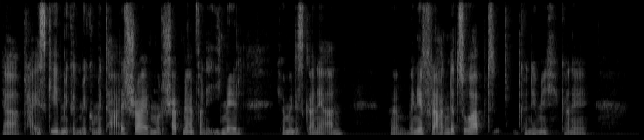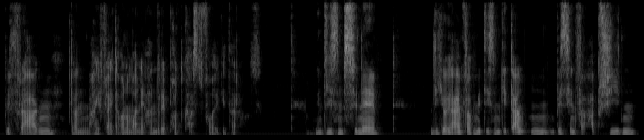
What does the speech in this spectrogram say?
ja, preisgeben. Ihr könnt mir Kommentare schreiben oder schreibt mir einfach eine E-Mail. Ich höre mir das gerne an. Ähm, wenn ihr Fragen dazu habt, könnt ihr mich gerne befragen. Dann mache ich vielleicht auch nochmal eine andere Podcast-Folge daraus. In diesem Sinne will ich euch einfach mit diesem Gedanken ein bisschen verabschieden,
